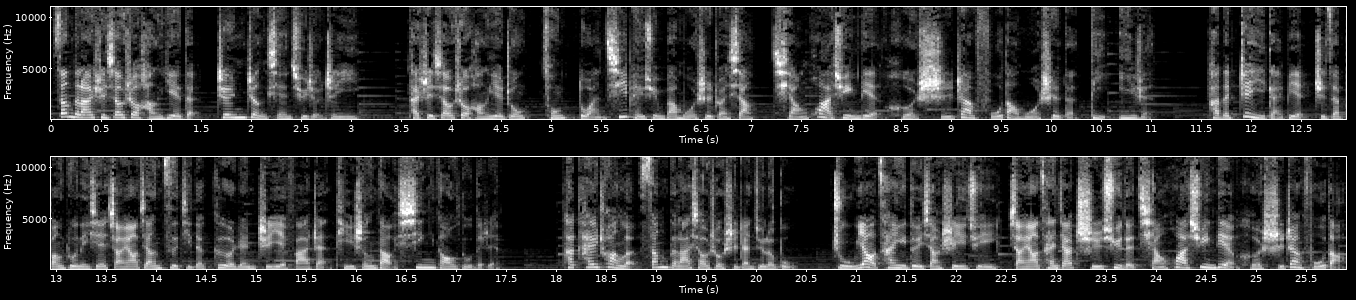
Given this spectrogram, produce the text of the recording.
桑德拉是销售行业的真正先驱者之一，他是销售行业中从短期培训班模式转向强化训练和实战辅导模式的第一人。他的这一改变旨在帮助那些想要将自己的个人职业发展提升到新高度的人。他开创了桑德拉销售实战俱乐部。主要参与对象是一群想要参加持续的强化训练和实战辅导，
